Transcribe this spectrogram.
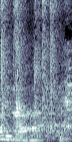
감사합니다.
